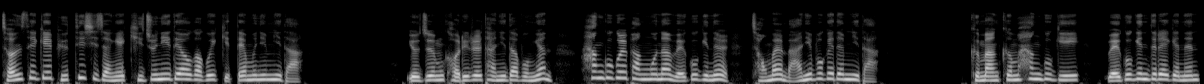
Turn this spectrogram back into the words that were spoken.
전 세계 뷰티 시장의 기준이 되어가고 있기 때문입니다. 요즘 거리를 다니다 보면 한국을 방문한 외국인을 정말 많이 보게 됩니다. 그만큼 한국이 외국인들에게는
